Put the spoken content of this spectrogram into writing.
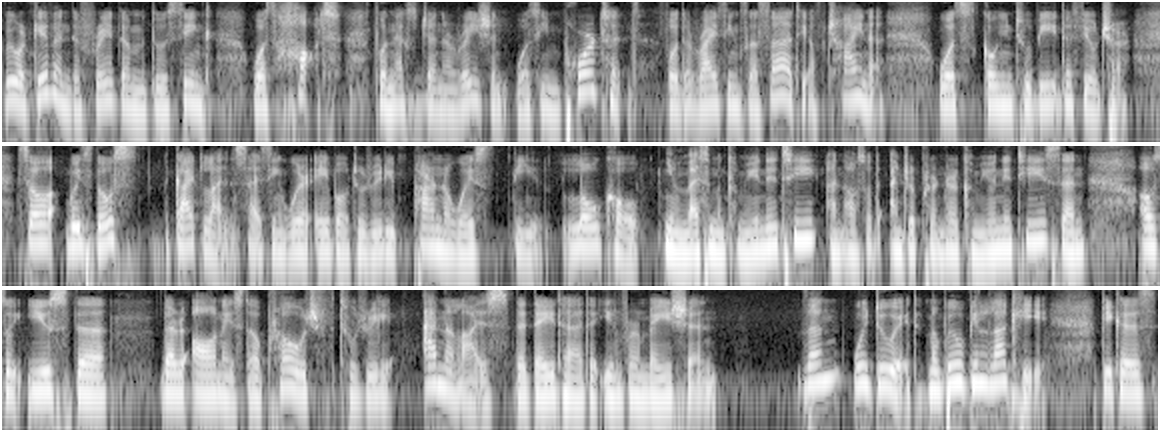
We were given the freedom to think what's hot for next generation, what's important for the rising society of China, what's going to be the future. So with those guidelines, I think we're able to really partner with the local investment community and also the entrepreneur communities and also use the very honest approach to really analyze the data, the information, then we do it. But we've been lucky because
